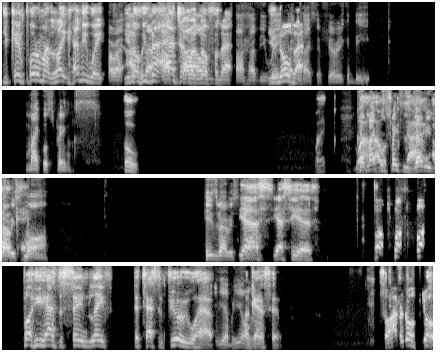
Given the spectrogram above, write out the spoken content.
You can't put him at light heavyweight. all right? You know I he's not I agile found enough for that. A heavyweight You know that. Tyson Fury could beat Michael Spinks. Who? Mike. But Wow, Michael Spinks is very, very Okay. small. He's very small. Yes, yes, he is. But but but but he has the same length that Tyson Fury will have Yeah, but he only, against him. So I don't know. Yo,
